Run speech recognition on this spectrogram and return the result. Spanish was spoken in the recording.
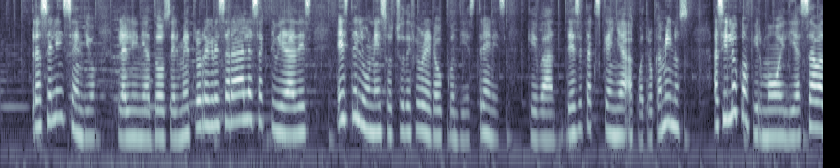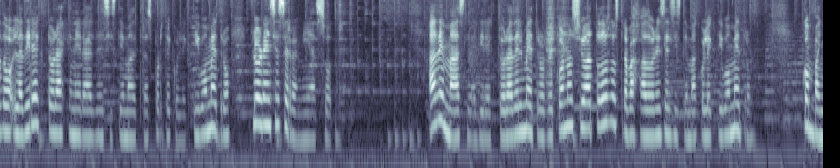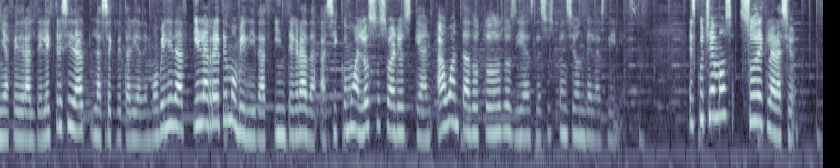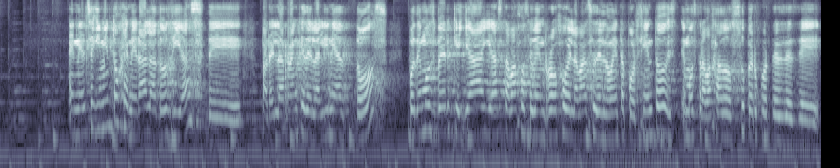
Tras el incendio, la línea 2 del metro regresará a las actividades este lunes 8 de febrero con 10 trenes que van desde Taxqueña a Cuatro Caminos. Así lo confirmó el día sábado la directora general del Sistema de Transporte Colectivo Metro, Florencia Serranía Soto. Además, la directora del Metro reconoció a todos los trabajadores del sistema colectivo Metro, Compañía Federal de Electricidad, la Secretaría de Movilidad y la Red de Movilidad Integrada, así como a los usuarios que han aguantado todos los días la suspensión de las líneas. Escuchemos su declaración. En el seguimiento general a dos días de, para el arranque de la línea 2, podemos ver que ya, ya hasta abajo se ve en rojo el avance del 90%. Hemos trabajado súper fuertes desde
